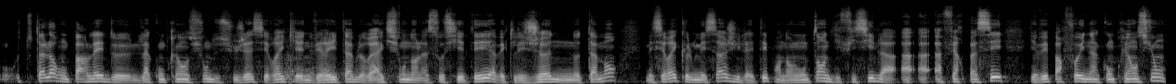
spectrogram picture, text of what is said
tout à l'heure, on parlait de, la compréhension du sujet. C'est vrai qu'il y a une véritable réaction dans la société, avec les jeunes notamment. Mais c'est vrai que le message, il a été pendant longtemps difficile à, faire passer. Il y avait parfois une incompréhension.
